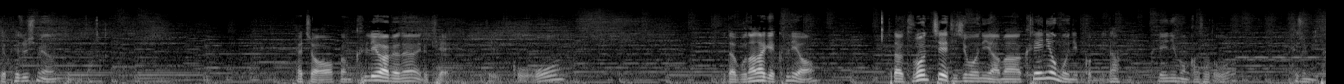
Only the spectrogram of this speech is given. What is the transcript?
이렇게 해주시면 됩니다. 됐죠? 그럼 클리어하면은 이렇게 돼 있고 일단 무난하게 클리어 그 다음 두 번째 디지몬이 아마 크레니오몬일 겁니다. 크레니오몬 가서도 해줍니다.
